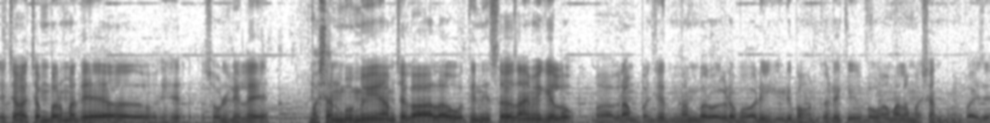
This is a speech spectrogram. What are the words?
याच्या चंबरमध्ये हे सोडलेलं आहे. मशानभूमी आमच्या गावाला होती आणि सहज आम्ही गेलो ग्रामपंचायत मेंबर वगैरे बॉडी गिडी भाऊंकडे की भाऊ आम्हाला मशानभूमी पाहिजे.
